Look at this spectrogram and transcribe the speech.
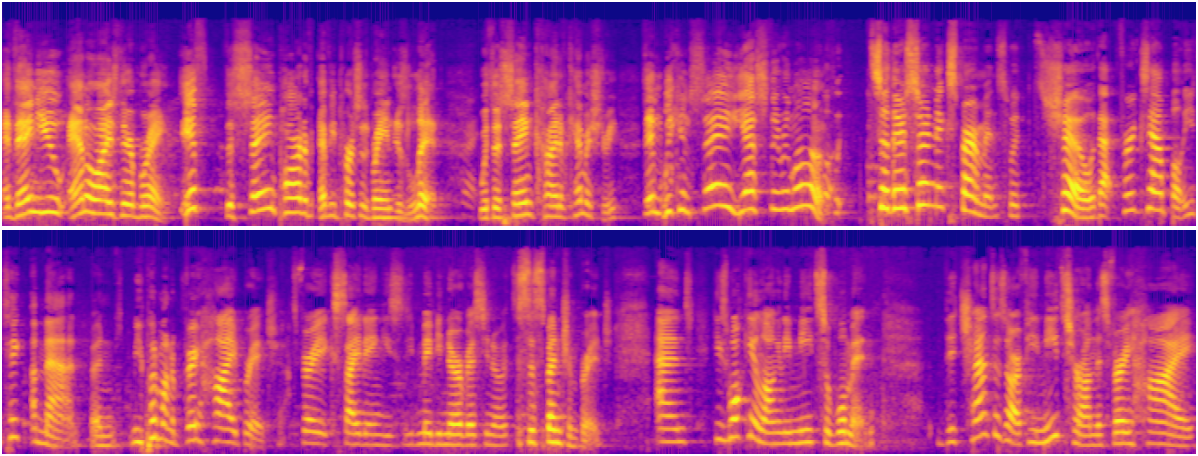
and then you analyze their brain, if the same part of every person's brain is lit with the same kind of chemistry, then we can say yes, they're in love. So there are certain experiments which show that, for example, you take a man and you put him on a very high bridge. It's very exciting. He's maybe nervous. You know, it's a suspension bridge, and he's walking along and he meets a woman. The chances are, if he meets her on this very high,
